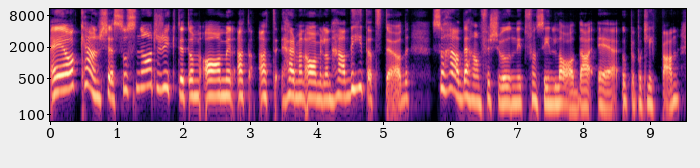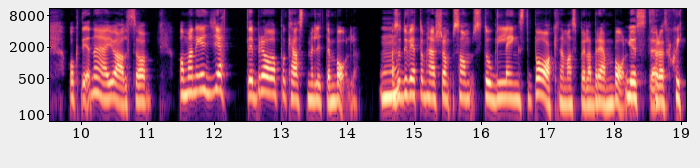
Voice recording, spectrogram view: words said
Eh, Ja, kanske. Så snart ryktet om Amil, att, att Herman Amilon hade hittat stöd så hade han försvunnit från sin lada eh, uppe på klippan. Och den är ju alltså, om man är jättebra på kast med liten boll, Mm. alltså du vet de här som, som stod längst bak när man spelar brännboll för att skicka,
